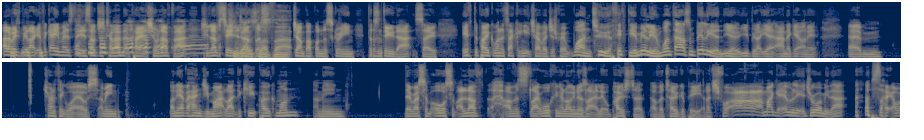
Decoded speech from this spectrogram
I'd always be like, if a game has this, I'll just tell Anna to play it. She'll love that. She loves seeing She the numbers jump up on the screen. Doesn't do that. So if the Pokemon attacking each other just went one, two, fifty, a million, one thousand billion, you know, you'd be like, yeah, Anna, get on it. Um, trying to think of what else. I mean, on the other hand, you might like the cute Pokemon. I mean, there are some awesome. I love. I was like walking along and there was like a little poster of a toga Togepi, and I just thought, oh, I might get Emily to draw me that. I was like, I,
